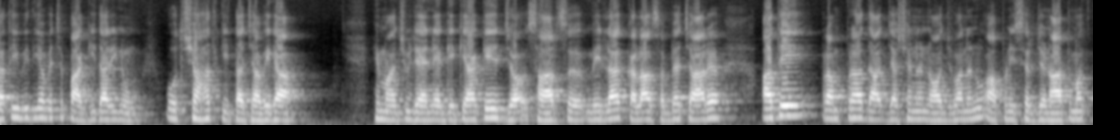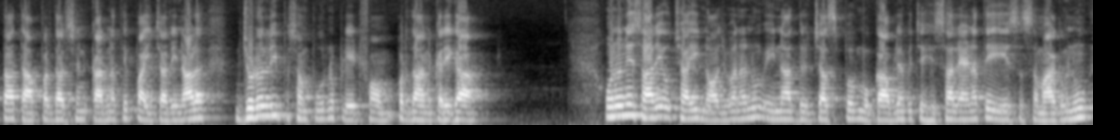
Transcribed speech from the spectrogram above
ਗਤੀਵਿਧੀਆਂ ਵਿੱਚ ਭਾਗੀਦਾਰੀ ਨੂੰ ਉਤਸ਼ਾਹਿਤ ਕੀਤਾ ਜਾਵੇਗਾ। ਹਿਮਾਂਸ਼ੂ ਜੈਨ ਨੇ ਅੱਗੇ ਕਿਹਾ ਕਿ ਜੋ ਸਾਰਸ ਮੇਲਾ, ਕਲਾ, ਸੱਭਿਆਚਾਰ ਅਤੇ ਪਰੰਪਰਾ ਦਾ ਜਸ਼ਨ ਨੌਜਵਾਨਾਂ ਨੂੰ ਆਪਣੀ ਸਿਰਜਣਾਤਮਕਤਾ ਦਾ ਪ੍ਰਦਰਸ਼ਨ ਕਰਨ ਅਤੇ ਭਾਈਚਾਰੇ ਨਾਲ ਜੁੜਨ ਲਈ ਸੰਪੂਰਨ ਪਲੇਟਫਾਰਮ ਪ੍ਰਦਾਨ ਕਰੇਗਾ। ਉਹਨਾਂ ਨੇ ਸਾਰੇ ਉਤਸ਼ਾਹੀ ਨੌਜਵਾਨਾਂ ਨੂੰ ਇਹਨਾਂ ਦਿਲਚਸਪ ਮੁਕਾਬਲਿਆਂ ਵਿੱਚ ਹਿੱਸਾ ਲੈਣ ਅਤੇ ਇਸ ਸਮਾਗਮ ਨੂੰ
